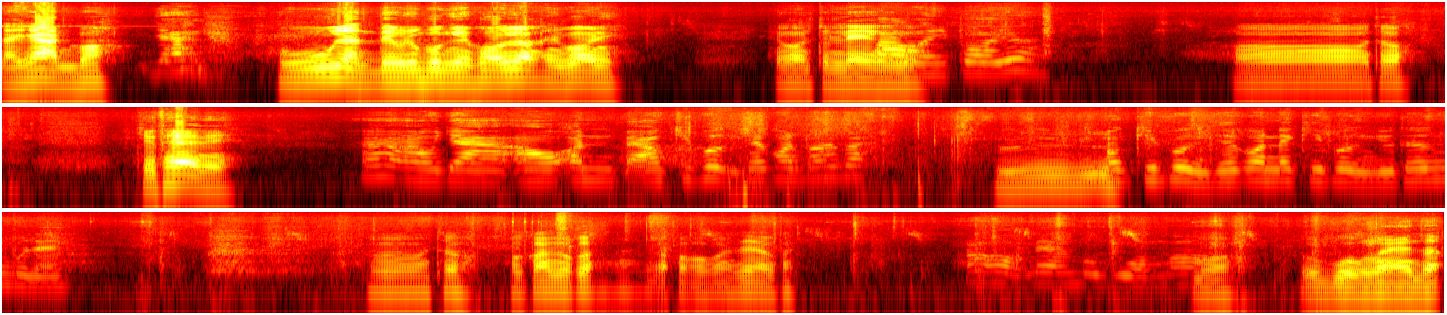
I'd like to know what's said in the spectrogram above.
หลายย่านบ่ย่านโอ้ย่านเดี๋ยวเบิ่งให้พออยู่เห็นบ่นี่เห็นบ่จนแรงเป่าอยู่ไอ้ปอยเด้ออ๋อโตเจ้าแท้นี่ถ้าเอายาเอาอันไปเอาขี้ผึ้งใช้ก่อนไปป่ะอืมเอาขี้ผึ้งใช้ก่อนได้ขี้ผึ้งอยู่เทิงผู้ใด อ๋อโตเอาก่อนเอาก่อนเอาออกก่อนได้เอาก่อนเอาออกแล้วมันบวมๆบ่บ่บ่บวมง่ายจ้ะ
